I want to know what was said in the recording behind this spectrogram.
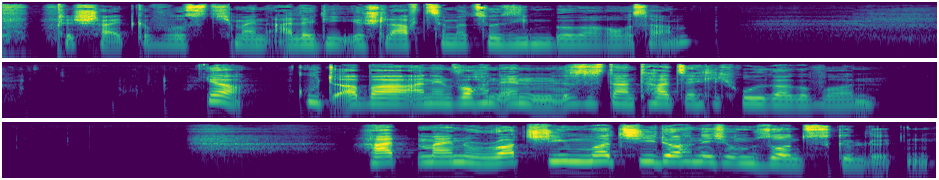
Bescheid gewusst. Ich meine, alle, die ihr Schlafzimmer zur Siebenbürger raus haben. Ja, gut, aber an den Wochenenden ist es dann tatsächlich ruhiger geworden. Hat mein Rochi Mochi doch nicht umsonst gelitten.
